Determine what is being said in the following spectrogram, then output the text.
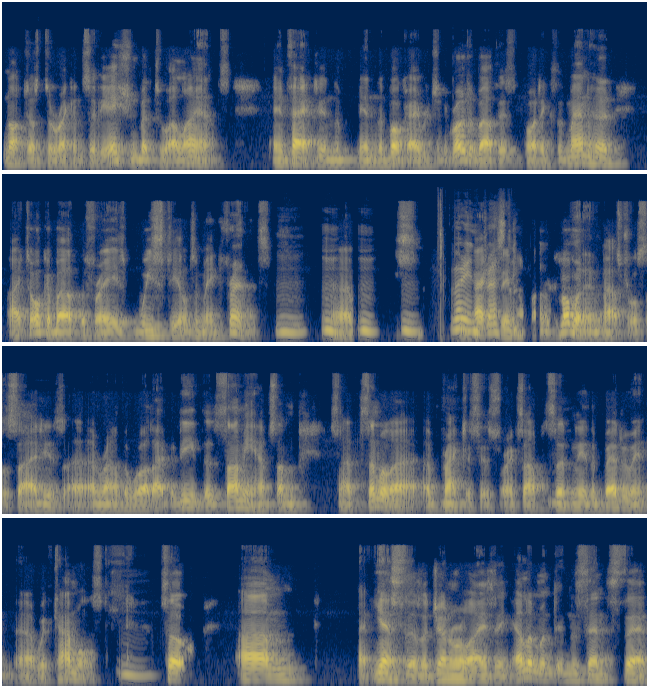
not just to reconciliation, but to alliance. In fact, in the in the book I originally wrote about this, Poetics of Manhood, I talk about the phrase "we steal to make friends." Mm. Mm. Uh, Mm. Mm. Very interesting. not uncommon in pastoral societies uh, around the world. I believe the Sami have some, some similar uh, practices. For example, certainly the Bedouin uh, with camels. Mm. So, um, uh, yes, there's a generalizing element in the sense that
